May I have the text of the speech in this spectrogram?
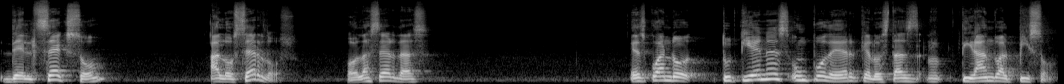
del sexo a los cerdos o las cerdas. Es cuando tú tienes un poder que lo estás tirando al piso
